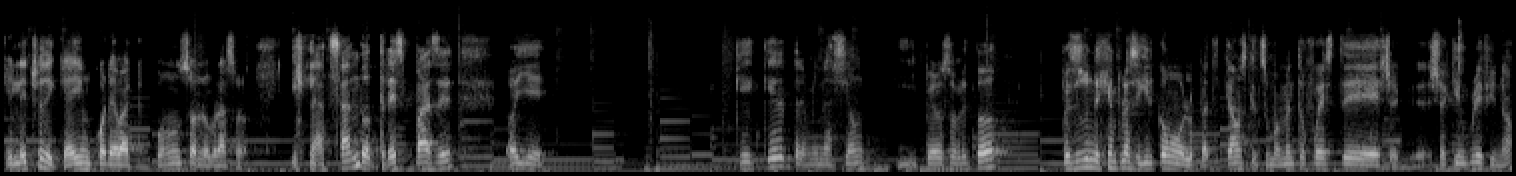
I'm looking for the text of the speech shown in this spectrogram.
el hecho de que hay un coreback con un solo brazo y lanzando tres pases, oye, qué, determinación. Y, pero sobre todo, pues es un ejemplo a seguir como lo platicamos que en su momento fue este Shaquille Griffin, ¿no?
